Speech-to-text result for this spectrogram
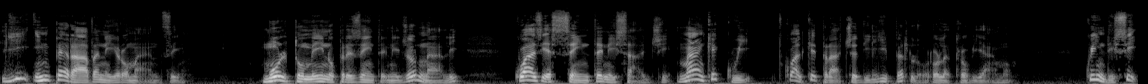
gli imperava nei romanzi, molto meno presente nei giornali, quasi assente nei saggi, ma anche qui qualche traccia di gli per loro la troviamo. Quindi sì,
